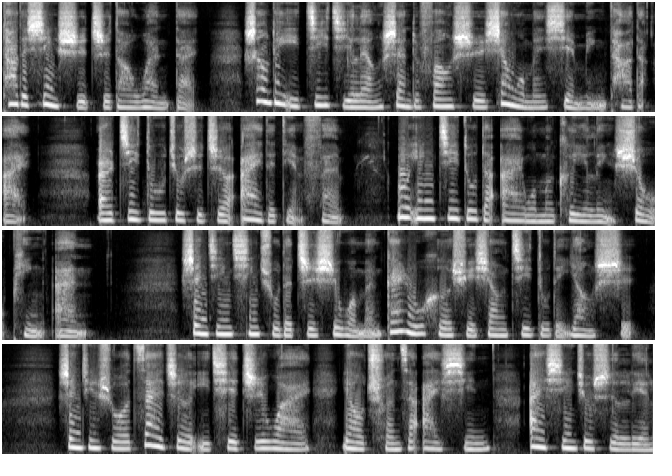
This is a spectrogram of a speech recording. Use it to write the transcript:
他的信实直到万代。上帝以积极良善的方式向我们显明他的爱，而基督就是这爱的典范。若因基督的爱，我们可以领受平安。圣经清楚的指示我们该如何学像基督的样式。圣经说，在这一切之外，要存在爱心。爱心就是联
